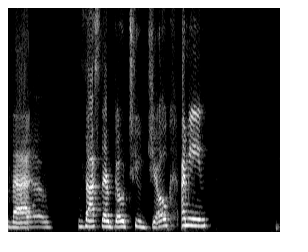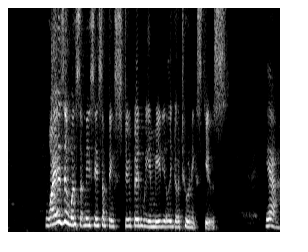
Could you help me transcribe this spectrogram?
that yeah. That's their go-to joke. I mean, why is it when somebody says something stupid, we immediately go to an excuse? Yeah.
